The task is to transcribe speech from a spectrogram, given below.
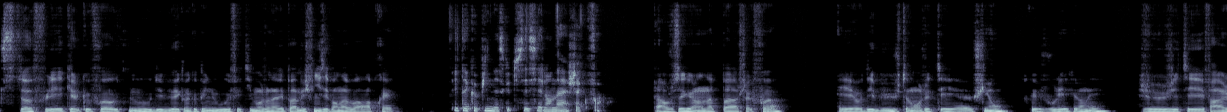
sauf les quelques fois au, au début avec ma copine où effectivement j'en avais pas, mais je finissais par en avoir après. Et ta copine, est-ce que tu sais si elle en a à chaque fois? Alors je sais qu'elle en a pas à chaque fois. Et au début justement j'étais euh, chiant parce que je voulais qu'elle en ait. Je j'étais, enfin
